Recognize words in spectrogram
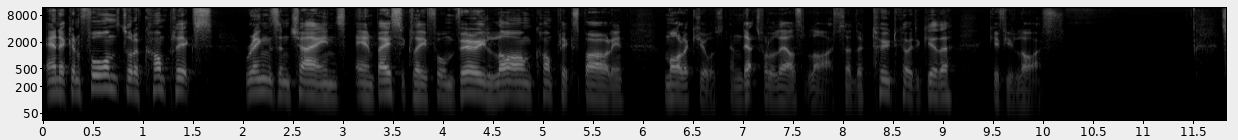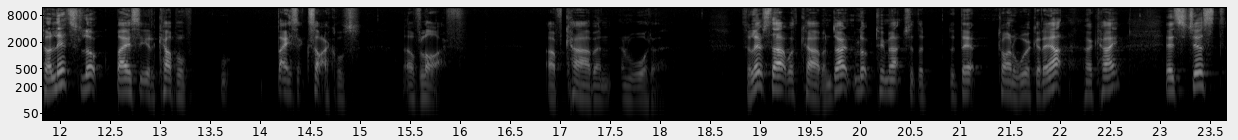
And it can form sort of complex rings and chains and basically form very long, complex spiraling molecules. And that's what allows life. So the two go together give you life. So let's look basically at a couple of basic cycles of life, of carbon and water. So let's start with carbon. Don't look too much at, the, at that trying to work it out, okay? It's just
